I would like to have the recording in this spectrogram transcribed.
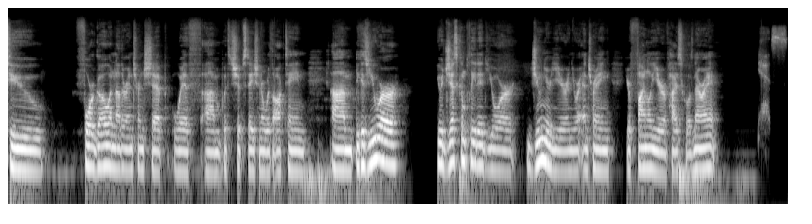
to forego another internship with um, with ShipStation or with Auctane um, because you were you had just completed your junior year and you were entering your final year of high school. Isn't that right? Yes.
